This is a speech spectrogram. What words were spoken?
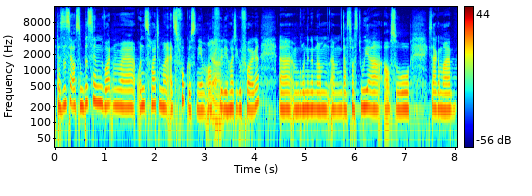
Das ist ja auch so ein bisschen, wollten wir uns heute mal als Fokus nehmen, auch Ja. für die heutige Folge. Äh, Im Grunde genommen, ähm, das, was du ja auch so, ich sage mal,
